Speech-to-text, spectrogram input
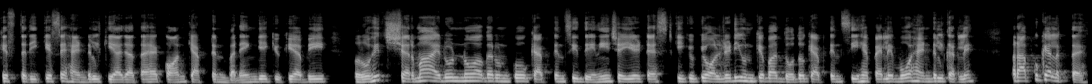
किस तरीके से हैंडल किया जाता है कौन कैप्टन बनेंगे क्योंकि अभी Rohit Sharma I don't know अगर उनको कैप्टनसी देनी चाहिए टेस्ट की क्योंकि ऑलरेडी उनके पास दो दो कैप्टनसी है पहले वो हैंडल कर ले। पर आपको क्या लगता है?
